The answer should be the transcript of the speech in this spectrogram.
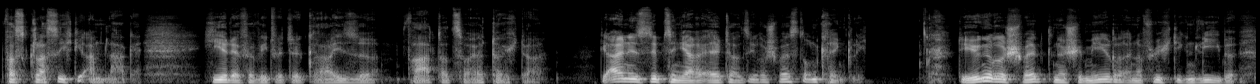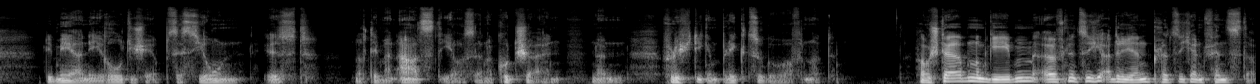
Fast klassisch die Anlage. Hier der verwitwete Greise, Vater zweier Töchter. Die eine ist 17 Jahre älter als ihre Schwester und kränklich. Die Jüngere schwelgt in der Chimäre einer flüchtigen Liebe, die mehr eine erotische Obsession ist, nachdem ein Arzt ihr aus seiner Kutsche einen flüchtigen Blick zugeworfen hat. Vom Sterben umgeben öffnet sich Adrienne plötzlich ein Fenster,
